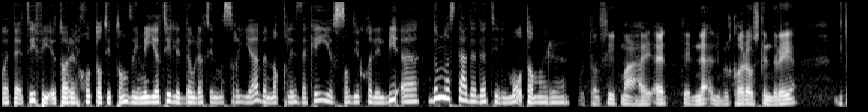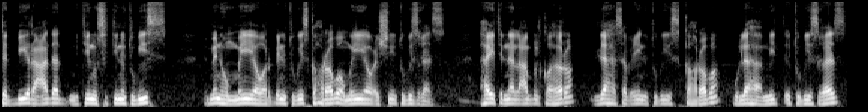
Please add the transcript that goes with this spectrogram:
وتأتي في إطار الخطة التنظيمية للدولة المصرية بالنقل الذكي الصديق للبيئة ضمن استعدادات قيادة المؤتمر. بالتنسيق مع هيئات النقل بالقاهرة واسكندرية بتدبير عدد 260 أتوبيس منهم 140 أتوبيس كهرباء و120 أتوبيس غاز. هيئة النقل العام بالقاهرة لها 70 أتوبيس كهرباء ولها 100 أتوبيس غاز.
